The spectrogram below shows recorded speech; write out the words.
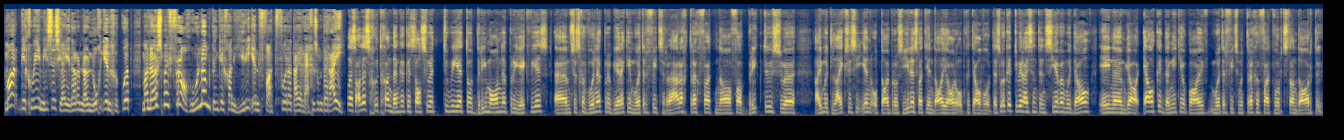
maar die goeie nuus is jy het daarom nou nog een gekoop, maar nou is my vraag, hoe lank dink jy gaan hierdie een vat voordat hy reg is om te ry? As alles goed gaan, dink ek dit sal so 2 tot 3 maande projek wees. Ehm um, soos gewoonlik probeer ek die motorfiets regtig terugvat na fabriek toe, so Hy moet lyk like soos die een op daai brosjures wat in daai jare opgetel word. Dis ook 'n 2007 model en ehm um, ja, elke dingetjie op daai motorfiets moet teruggevat word standaard toe.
